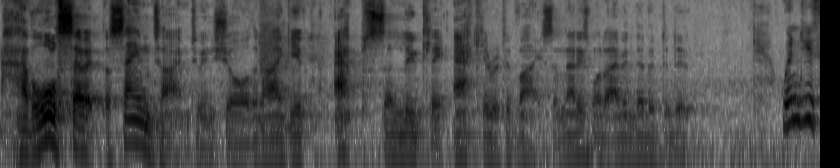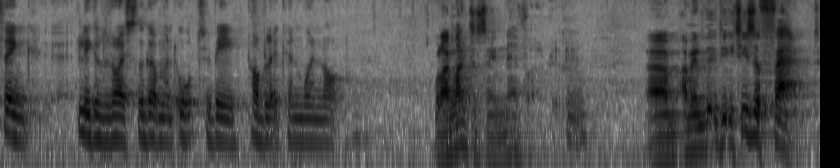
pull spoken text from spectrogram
have also at the same time to ensure that I give absolutely accurate advice, and that is what I've endeavoured to do. When do you think legal advice to the government ought to be public and when not? Well, I'd like to say never, really. Mm. Um, I mean, it is a fact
